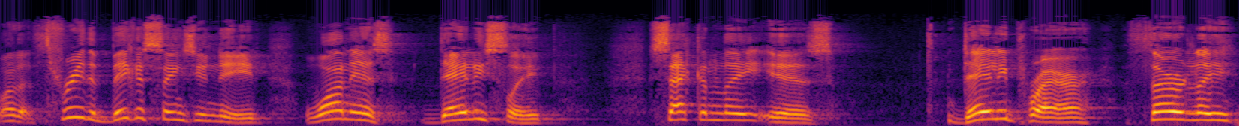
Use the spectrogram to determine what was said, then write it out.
Well, the three the biggest things you need one is daily sleep, secondly, is daily prayer, thirdly,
